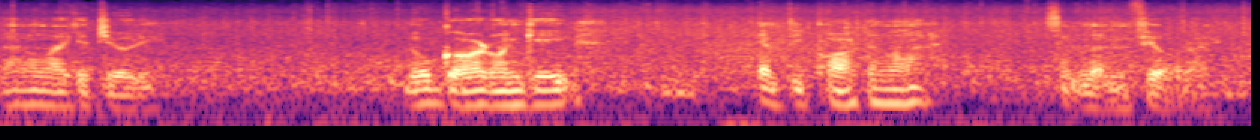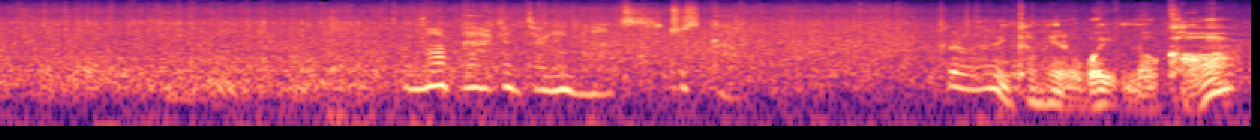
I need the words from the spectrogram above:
I don't like it, Jodie. No guard on gate, empty parking lot. Something doesn't feel right. I'm not back in 30 minutes. Just go. Girl, I didn't come here to wait in no car.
